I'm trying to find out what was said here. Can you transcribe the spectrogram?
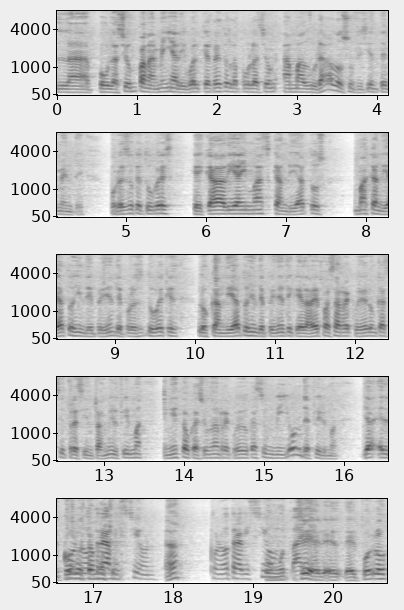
la población panameña, al igual que el resto de la población, ha madurado suficientemente. Por eso que tú ves que cada día hay más candidatos más candidatos independientes. Por eso tú ves que los candidatos independientes que la vez pasada recogieron casi 300 mil firmas, en esta ocasión han recogido casi un millón de firmas. Ya el pueblo Con otra visión. ¿Ah? Con otra visión. sí, el, pueblo...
